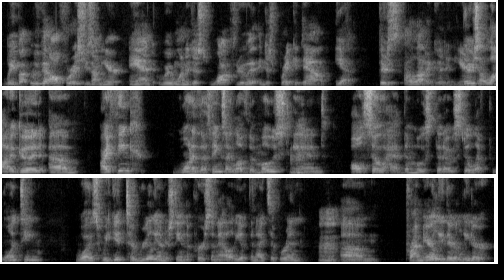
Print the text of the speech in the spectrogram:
we've we've got all four issues on here, and we want to just walk through it and just break it down. yeah. There's a lot of good in here. There's a lot of good. Um, I think one of the things I love the most, Mhm. and also had the most that I was still left wanting, was we get to really understand the personality of the Knights of Ren. Mhm. Um, primarily their leader,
